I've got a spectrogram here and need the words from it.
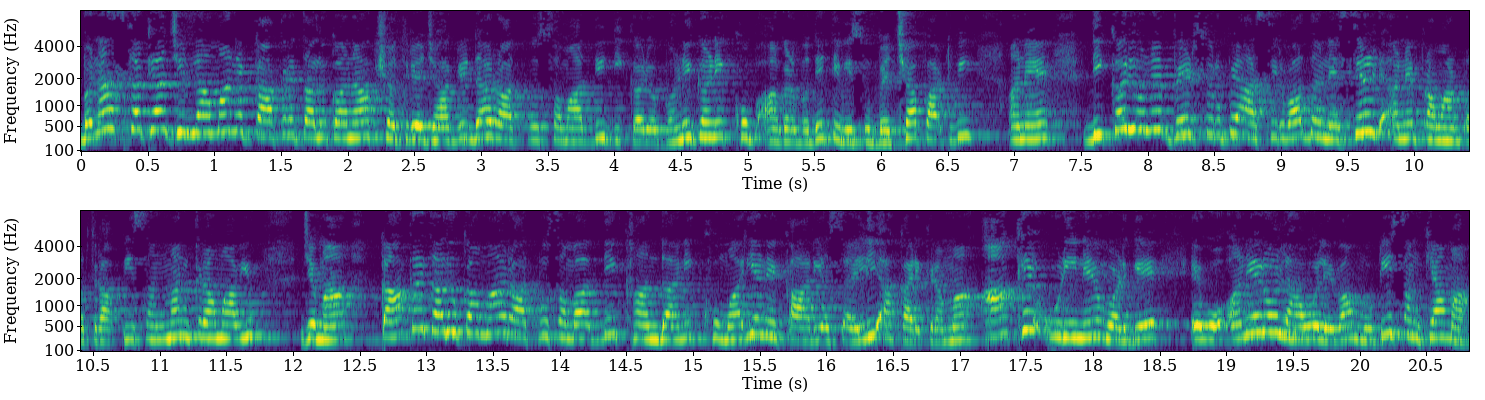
બનાસકાંઠા જિલ્લામાં અને કાંકરે તાલુકાના ક્ષત્રિય જાગીરદાર રાજપૂત સમાજની દીકરીઓ ભણી ગણી ખૂબ આગળ વધે તેવી શુભેચ્છા પાઠવી અને દીકરીઓને ભેટ સ્વરૂપે આશીર્વાદ અને શિલ્ડ અને પ્રમાણપત્ર આપી સન્માન કરવામાં આવ્યું. જેમાં કાંકરે તાલુકામાં રાજપૂત સમાજની ખાનદાની ખુમારી અને કાર્યશૈલી આ કાર્યક્રમમાં આંખે ઉડીને વળગે એવો અનેરો લાવો લેવા મોટી સંખ્યામાં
